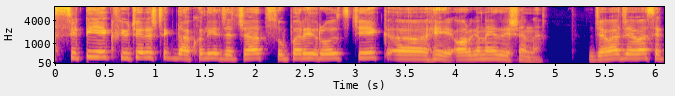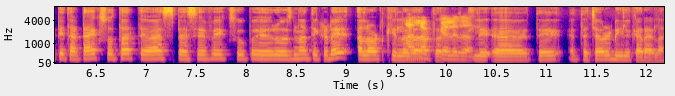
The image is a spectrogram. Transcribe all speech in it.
सिटी एक फ्युचरिस्टिक दाखवली आहे ज्याच्यात सुपर हिरोजची एक अ, हे ऑर्गनायझेशन आहे. जेव्हा जेव्हा सिटीत अटॅक्स होतात तेव्हा स्पेसिफिक सुपर हिरोजना तिकडे अलॉट केलं जातं. जातं. क्लि- अ, ते त्याच्यावर डील करायला.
